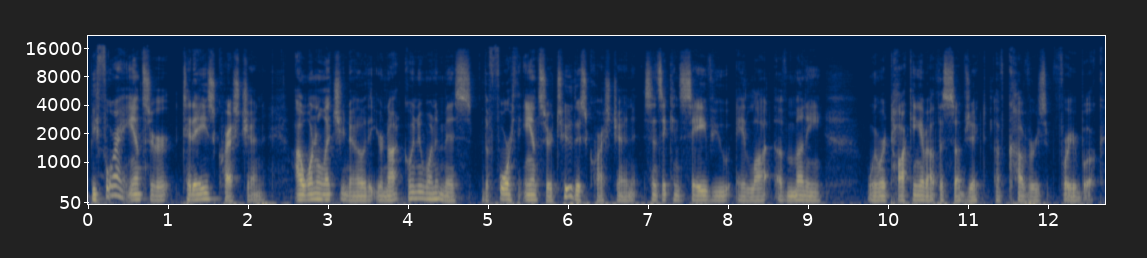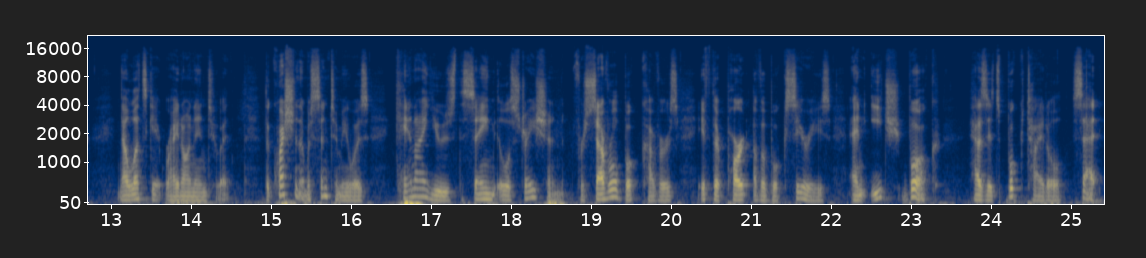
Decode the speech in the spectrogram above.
Before I answer today's question, I want to let you know that you're not going to want to miss the fourth answer to this question since it can save you a lot of money when we're talking about the subject of covers for your book. Now, let's get right on into it. The question that was sent to me was Can I use the same illustration for several book covers if they're part of a book series and each book has its book title set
